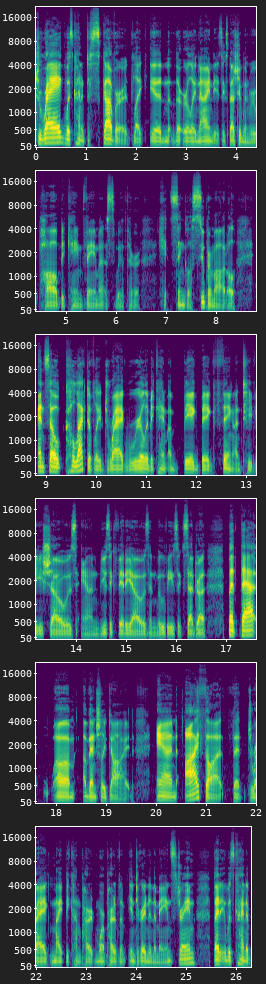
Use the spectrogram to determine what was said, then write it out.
drag was kind of discovered like in the early 90s, especially when RuPaul became famous with her hit single Supermodel. And so collectively, drag really became a big, big thing on TV shows and music videos and movies, etc. But that um, eventually died. And I thought that drag might become part more part of the integrated in the mainstream, but it was kind of,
